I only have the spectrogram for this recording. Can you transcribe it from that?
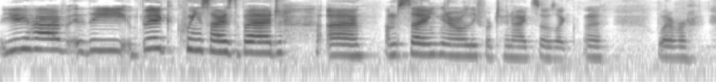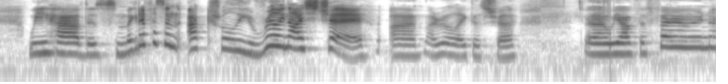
you have the big queen sized bed uh, i'm staying here only for two nights so i was like uh, whatever. We have this magnificent, actually really nice chair. Uh, I really like this chair. Uh, we have the phone,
